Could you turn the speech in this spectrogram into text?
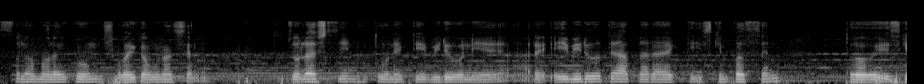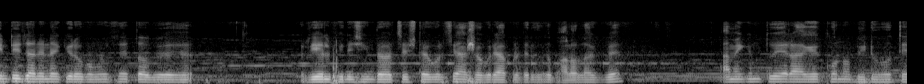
আসসালামু আলাইকুম, সবাই কেমন আছেন? চলে আসছি নতুন একটি ভিডিও নিয়ে। আর এই ভিডিওতে আপনারা একটি স্ক্রিন পাচ্ছেন। তো স্ক্রিনটি জানি না কীরকম হয়েছে, তবে রিয়েল ফিনিশিং দেওয়ার চেষ্টা করছি। আশা করি আপনাদের কাছে ভালো লাগবে। আমি কিন্তু এর আগে কোনো ভিডিওতে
